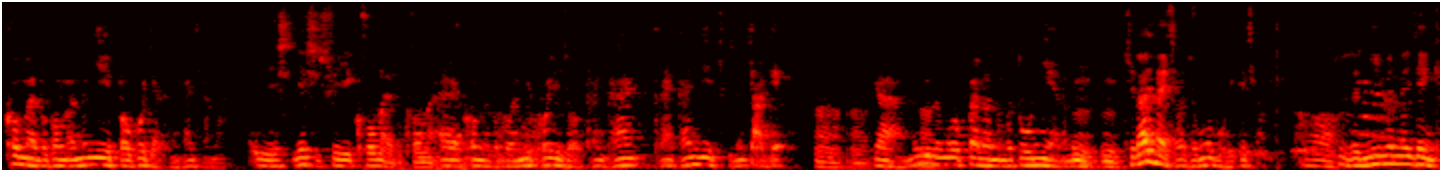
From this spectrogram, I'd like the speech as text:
可买不可买嘛，你报个价看看强嘛。也是也是属于可卖不可卖。哎，可卖不可卖，你可以说看看看看你出的价格，嗯嗯。对吧？没因为我摆了那么多年了，嘛嗯嗯其他人来销售我不会给钱。哦。就是你们嘛人客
